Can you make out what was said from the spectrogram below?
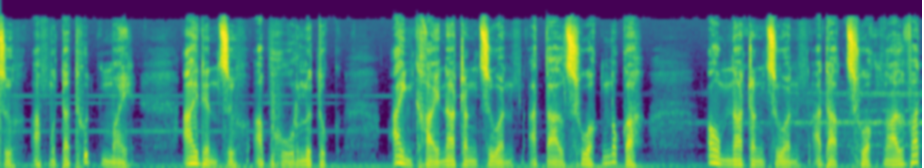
chu a muta thut mai. Aiden chu a phur lutuk. Ain khai na tang chuan atal chuak noka om na tang chuan adak chuak ngal vat.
